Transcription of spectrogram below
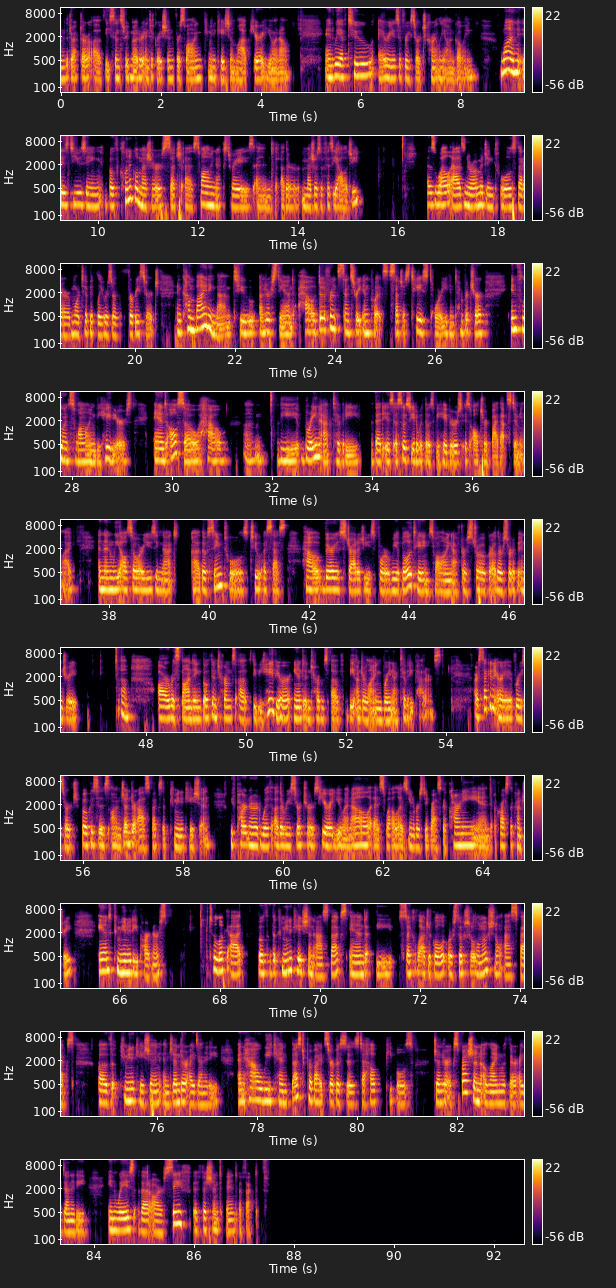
I'm the director of the Sensorimotor Integration for Swallowing Communication Lab here at UNL. And we have two areas of research currently ongoing. One is using both clinical measures such as swallowing x-rays and other measures of physiology, as well as neuroimaging tools that are more typically reserved for research, and combining them to understand how different sensory inputs, such as taste or even temperature, influence swallowing behaviors, and also how um, the brain activity that is associated with those behaviors is altered by that stimuli. And then we also are using that uh, those same tools to assess how various strategies for rehabilitating swallowing after a stroke or other sort of injury um, are responding both in terms of the behavior and in terms of the underlying brain activity patterns. Our second area of research focuses on gender aspects of communication. We've partnered with other researchers here at UNL, as well as University of Nebraska Kearney and across the country, and community partners to look at both the communication aspects and the psychological or social emotional aspects of communication and gender identity, and how we can best provide services to help people's gender expression align with their identity in ways that are safe, efficient, and effective.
